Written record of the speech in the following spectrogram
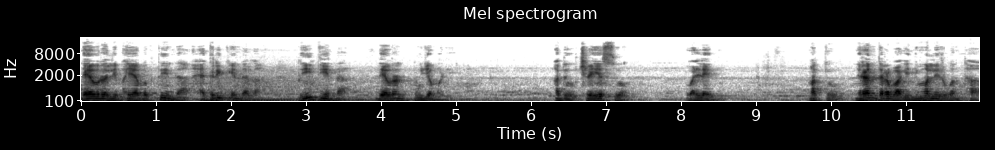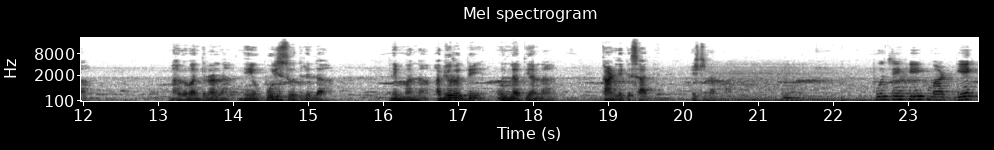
ದೇವರಲ್ಲಿ ಭಯ ಭಕ್ತಿಯಿಂದ, ಹೆದರಿಕೆಯಿಂದಲ್ಲ, ಪ್ರೀತಿಯಿಂದ ದೇವರನ್ನು ಪೂಜೆ ಮಾಡಿ. ಅದು ಶ್ರೇಯಸ್ಸು, ಒಳ್ಳೆಯದು. ಮತ್ತು ನಿರಂತರವಾಗಿ ನಿಮ್ಮಲ್ಲಿರುವಂತಹ ಭಗವಂತನನ್ನು ನೀವು ಪೂಜಿಸೋದ್ರಿಂದ ನಿಮ್ಮನ್ನು ಅಭಿವೃದ್ಧಿ ಉನ್ನತಿಯನ್ನು ಕಾಣಲಿಕ್ಕೆ ಸಾಧ್ಯ. ಇಷ್ಟು ನನ್ನ ಮಾತು. ಪೂಜೆ ಹೇಗೆ ಮಾಡಿ, ಹೇಗೆ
